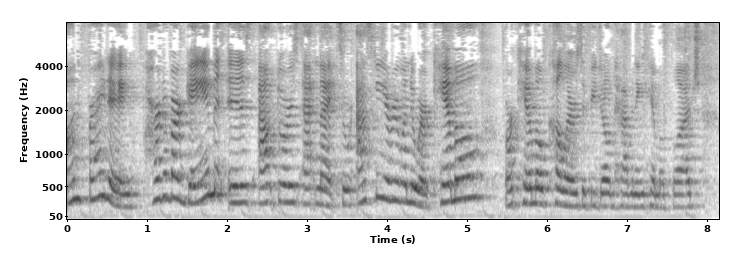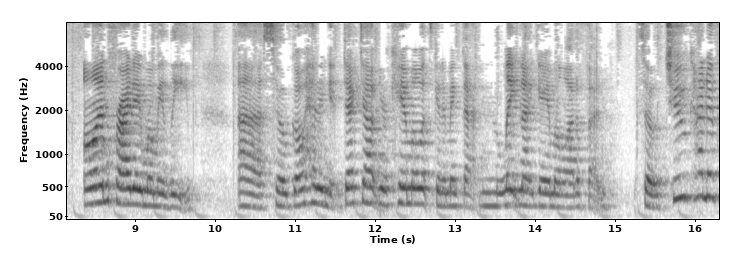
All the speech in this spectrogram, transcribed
on Friday, part of our game is outdoors at night. So we're asking everyone to wear camo or camo colors if you don't have any camouflage on Friday when we leave. Uh, so go ahead and get decked out in your camo. It's gonna make that late night game a lot of fun. So two kind of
